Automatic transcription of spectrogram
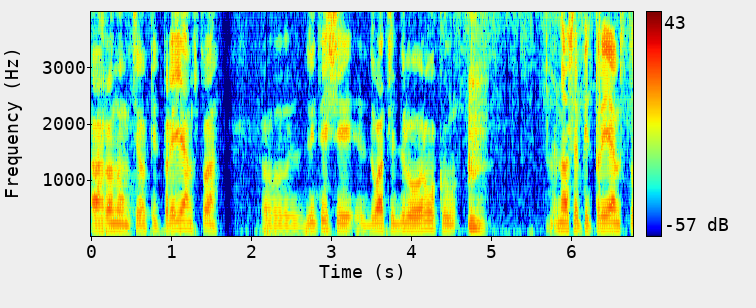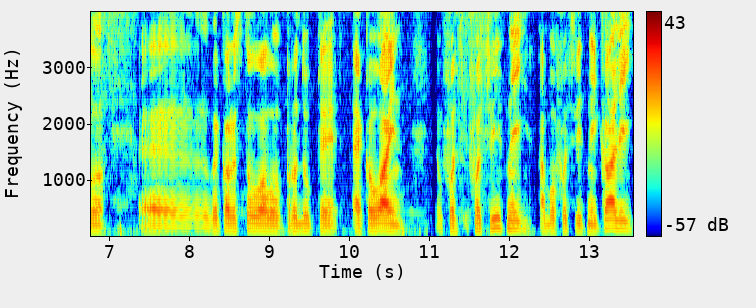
агроном цього підприємства. З 2022 року наше підприємство використовувало продукти Еколайн фос- фосфітний або фосфітний калій.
